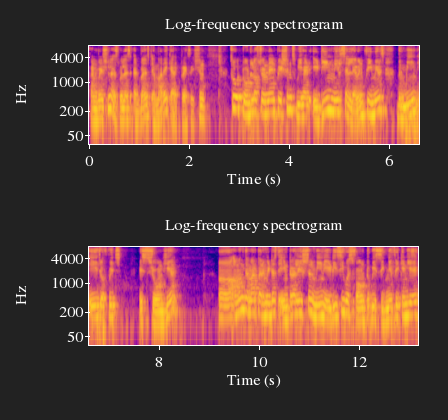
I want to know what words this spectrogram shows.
conventional as well as advanced MRI characterization. So total of 29 patients, we had 18 males and 11 females, the mean age of which is shown here. Uh, among the MR parameters, the intralesional mean ADC was found to be significantly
